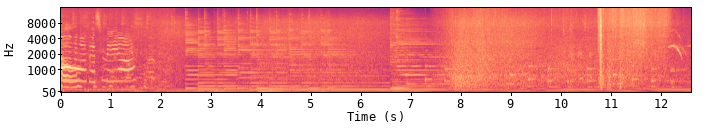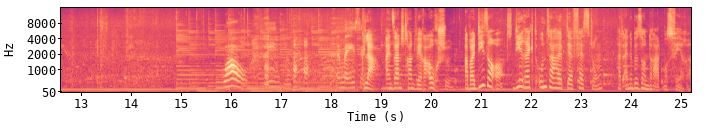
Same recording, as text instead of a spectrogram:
Oh, das Meer. Wow. Amazing. Klar, ein Sandstrand wäre auch schön. Aber dieser Ort, direkt unterhalb der Festung, hat eine besondere Atmosphäre.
